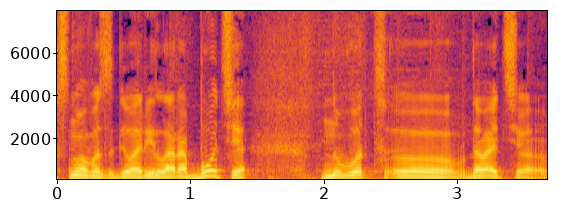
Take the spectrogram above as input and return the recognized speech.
снова заговорил о работе, ну вот, э, давайте э,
